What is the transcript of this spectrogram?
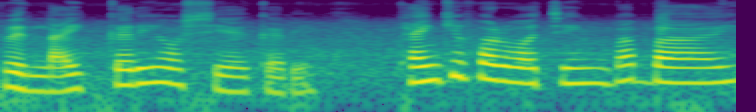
फिर लाइक करें और शेयर करें. Thank you for watching bye bye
